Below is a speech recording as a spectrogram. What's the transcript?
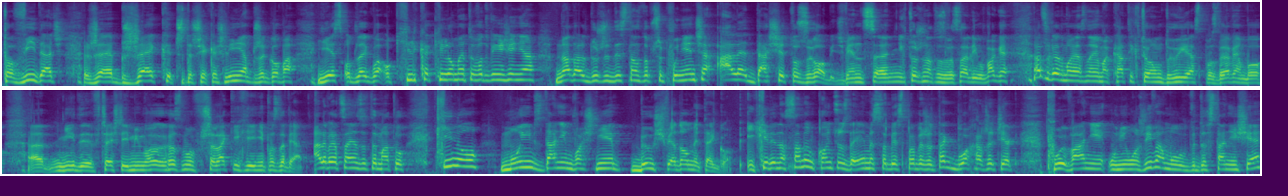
to widać, że brzeg, czy też jakaś linia brzegowa jest odległa o kilka kilometrów od więzienia, nadal duży dystans do przypłynięcia, ale da się to zrobić, więc e, niektórzy na to zwracali uwagę. Na przykład moja znajoma Katy, którą drugi raz pozdrawiam, bo e, nigdy wcześniej, mimo rozmów wszelakich, jej nie pozdrawiałem. Ale wracając do tematu, kino moim zdaniem właśnie był świadomy tego. I kiedy na samym końcu zdajemy sobie sprawę, że tak błaha rzecz jak pływanie uniemożliwia mu wydostanie się,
